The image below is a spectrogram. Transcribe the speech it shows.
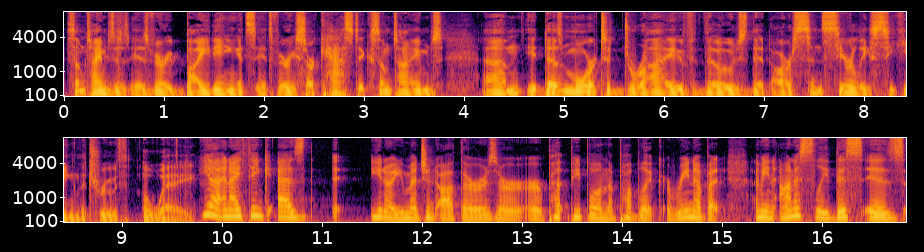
sometimes is, is very biting. It's it's very sarcastic sometimes. Um, it does more to drive those that are sincerely seeking the truth away. Yeah, and I think as you know, you mentioned authors or, or pu- people in the public arena, but I mean, honestly, this is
